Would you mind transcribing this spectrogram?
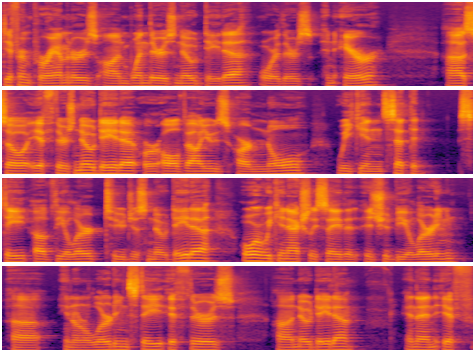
different parameters on when there is no data or there's an error. Uh, so if there's no data or all values are null, we can set the state of the alert to just no data, or we can actually say that it should be alerting uh, in an alerting state if there's uh, no data. And then if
